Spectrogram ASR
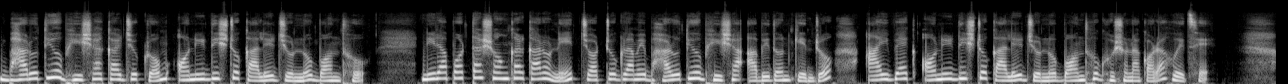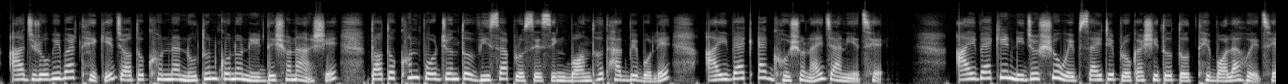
ভারতীয় ভিসা কার্যক্রম অনির্দিষ্টকালের জন্য বন্ধ। নিরাপত্তার শঙ্কার কারণে চট্টগ্রামে ভারতীয় ভিসা আবেদন কেন্দ্র আইব্যাক অনির্দিষ্টকালের জন্য বন্ধ ঘোষণা করা হয়েছে। আজ রবিবার থেকে যতক্ষণ না নতুন কোনো নির্দেশনা আসে, ততক্ষণ পর্যন্ত ভিসা প্রসেসিং বন্ধ থাকবে বলে আইব্যাক এক ঘোষণায় জানিয়েছে। আইব্যাকের নিজস্ব ওয়েবসাইটে প্রকাশিত তথ্যে বলা হয়েছে,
